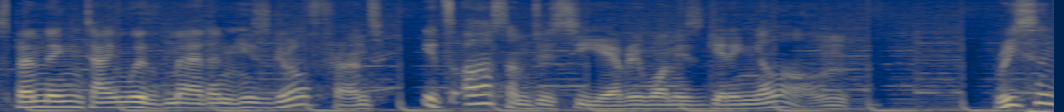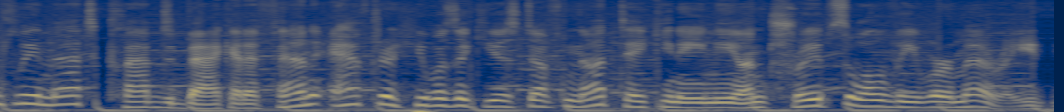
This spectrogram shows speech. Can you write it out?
Spending time with Matt and his girlfriend, it's awesome to see everyone is getting along. Recently, Matt clapped back at a fan after he was accused of not taking Amy on trips while they were married.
